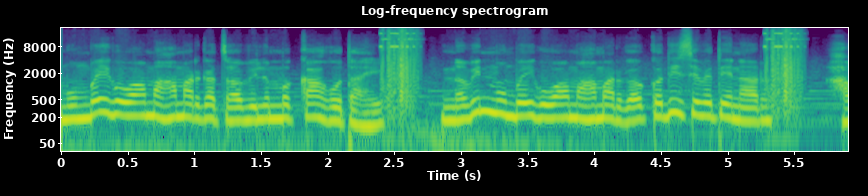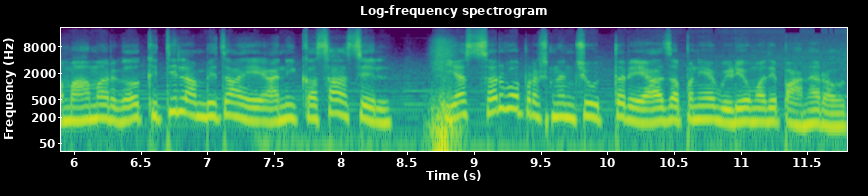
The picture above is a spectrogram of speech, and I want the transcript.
मुंबई गोवा महामार्गाचा विलंब का होत आहे? नवीन मुंबई गोवा महामार्ग कधी सेवेत येणार? हा महामार्ग किती लांबीचा आहे आणि कसा असेल? या सर्व प्रश्नांची उत्तरे आज आपण या व्हिडिओमध्ये पाहणार आहोत.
